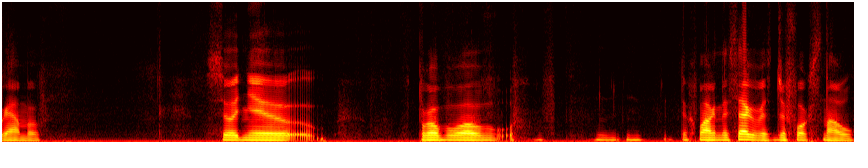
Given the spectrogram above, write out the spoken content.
Прямо. Сьогодні е, пробував хмарний сервіс GeForce Now.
